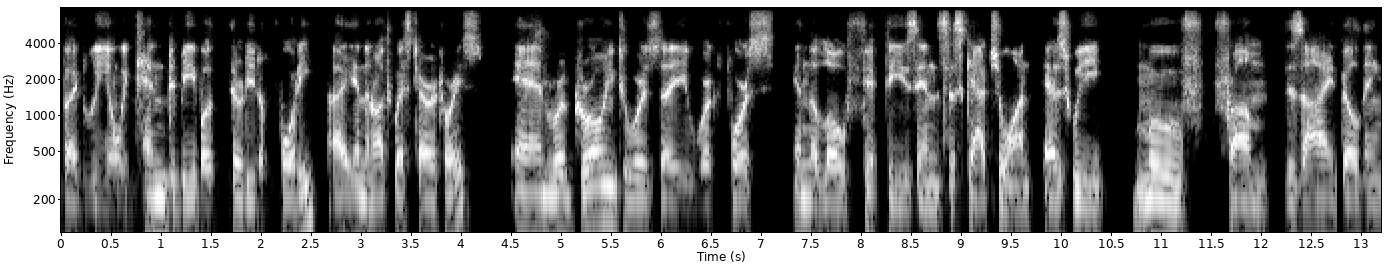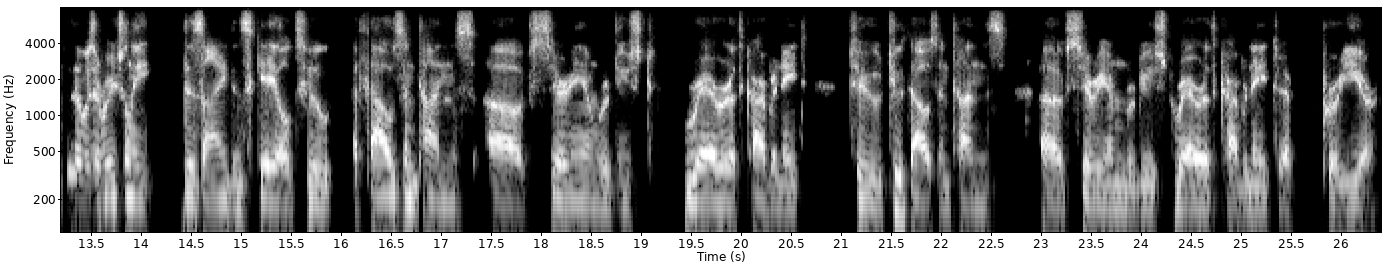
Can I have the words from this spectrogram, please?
but we, you know, we tend to be about 30 to 40 uh, in the Northwest Territories. And we're growing towards a workforce in the low 50s in Saskatchewan as we move from design building that was originally designed and scaled to a thousand tons of cerium reduced rare earth carbonate to 2,000 tons of cerium reduced rare earth carbonate uh, per year.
